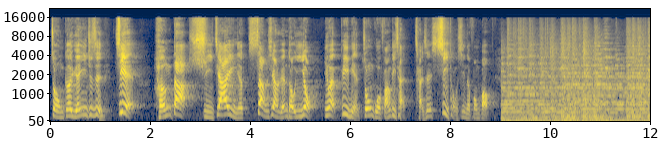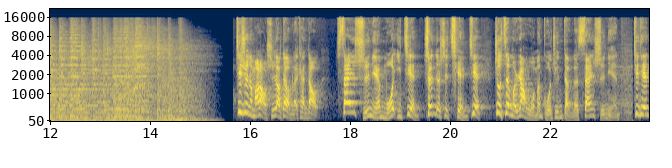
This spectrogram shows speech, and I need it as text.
总个原因就是借。恒大、许家印的上向人头一用，因为避免中国房地产产生系统性的风暴。继续呢，马老师要带我们来看到三十年磨一剑，真的是浅见，就这么让我们国军等了三十年。今天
